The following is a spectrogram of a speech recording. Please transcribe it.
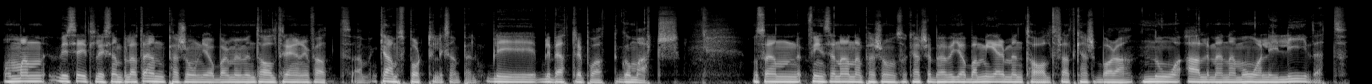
om man, vi säger till exempel att en person jobbar med mental träning för att, ja, kampsport till exempel, bli, bli bättre på att gå match. Och sen finns en annan person som kanske behöver jobba mer mentalt för att kanske bara nå allmänna mål i livet.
